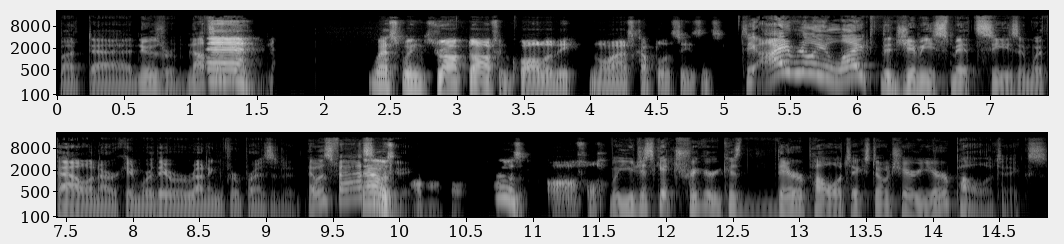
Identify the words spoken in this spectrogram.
but uh, Newsroom not so Eh. West Wing's dropped off in quality in the last couple of seasons. See, I really liked the Jimmy Smits season with Alan Arkin where they were running for president. That was fascinating. That was awful. That was awful. Well, you just get triggered because their politics don't share your politics.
